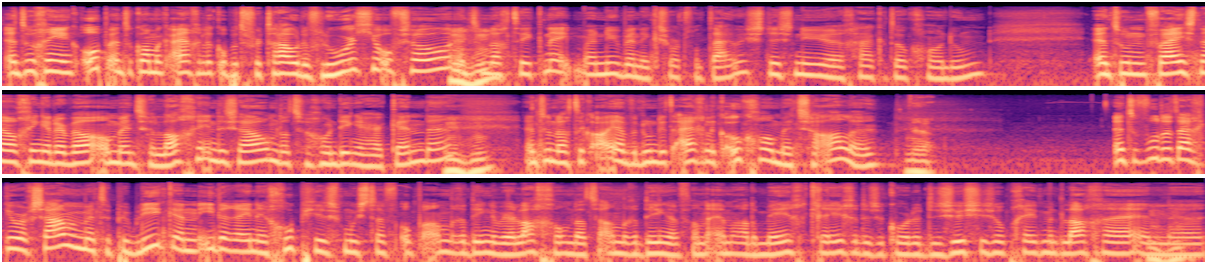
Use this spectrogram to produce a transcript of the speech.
En toen ging ik op en toen kwam ik eigenlijk op het vertrouwde vloertje of zo. En Mhm. toen dacht ik, nee, maar nu ben ik soort van thuis. Dus nu eh, ga ik het ook gewoon doen. En toen vrij snel gingen er wel al mensen lachen in de zaal, omdat ze gewoon dingen herkenden. Mhm. En toen dacht ik, oh ja, we doen dit eigenlijk ook gewoon met z'n allen. Ja. En toen voelde het eigenlijk heel erg samen met het publiek. En iedereen in groepjes moest op andere dingen weer lachen. Omdat ze andere dingen van Emma hadden meegekregen. Dus ik hoorde de zusjes op een gegeven moment lachen. En, Mhm. eh,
